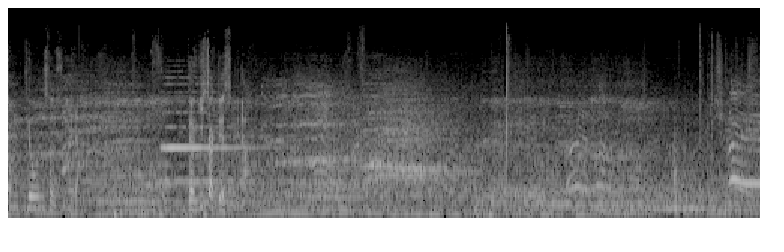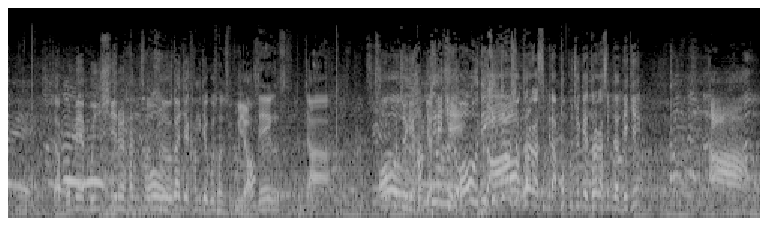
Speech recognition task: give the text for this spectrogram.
함태훈 선수입니다. 경기 시작됐습니다. 자 몸에 문신을 한 선수가 이제 강재구 선수고요. 네 그렇습니다. 자 복부 쪽에 공격 함태훈 니킥. 선수, 어, 니킥 아, 들어갔어. 들어갔습니다. 복부 쪽에 들어갔습니다. 니킥. 아,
